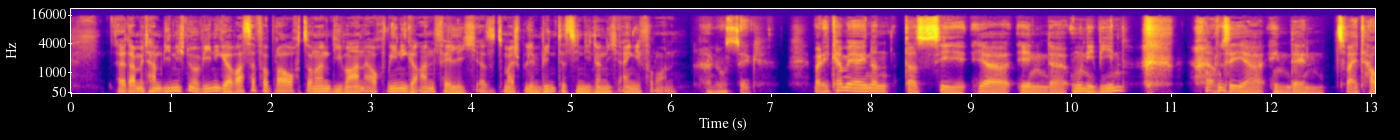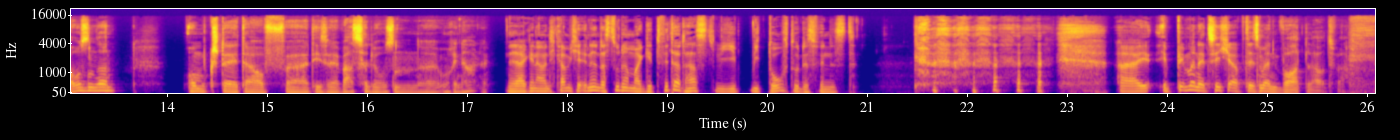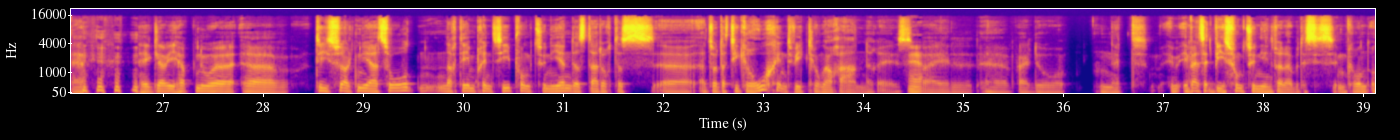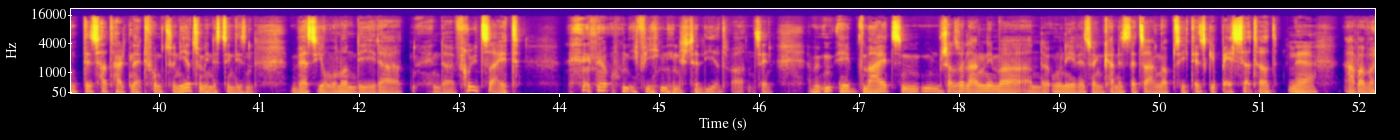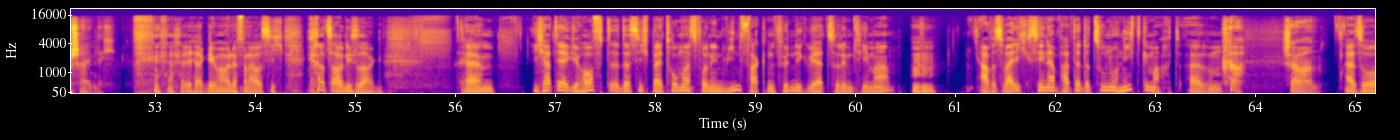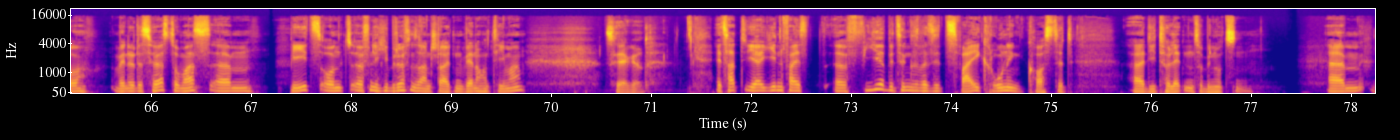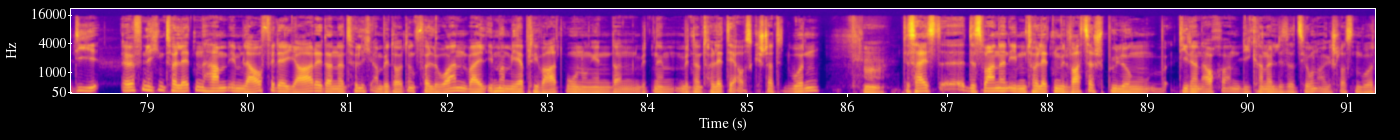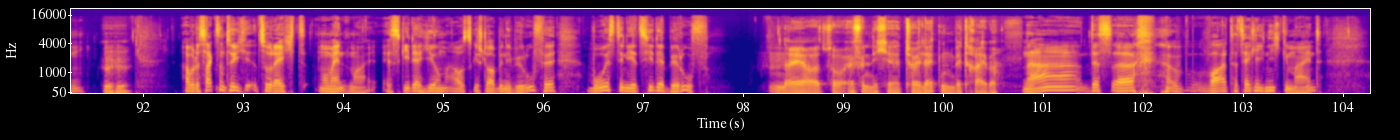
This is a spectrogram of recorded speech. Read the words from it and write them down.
äh, damit haben die nicht nur weniger Wasser verbraucht, sondern die waren auch weniger anfällig. Also zum Beispiel im Winter sind die dann nicht eingefroren. Ja, lustig. Weil ich kann mich erinnern, dass sie ja in der Uni Wien haben sie ja in den 2000ern umgestellt auf äh, diese wasserlosen äh, Urinale. Ja, genau. Und ich kann mich erinnern, dass du da mal getwittert hast, wie, wie doof du das findest. äh, ich bin mir nicht sicher, ob das mein Wortlaut war. Ich glaube, ich habe nur, äh, die sollten ja so nach dem Prinzip funktionieren, dass dadurch das, äh, also dass die Geruchentwicklung auch andere ist, Ja. weil, äh, weil du nicht, ich weiß nicht, wie es funktionieren soll, aber das ist im Grund, und das hat halt nicht funktioniert, zumindest in diesen Versionen, die da in der Frühzeit in der Uni Wien installiert worden sind. Aber ich war jetzt schon so lange nicht mehr an der Uni, deswegen kann ich nicht sagen, ob sich das gebessert hat, Ja, aber wahrscheinlich. ja gehen wir mal davon aus, ich kann es auch nicht sagen. Ähm, ich hatte ja gehofft, dass ich bei Thomas von den Wien-Fakten fündig werde zu dem Thema. Mhm. Aber soweit ich gesehen habe, hat er dazu noch nichts gemacht. Also, Ha, schau an. also wenn du das hörst, Thomas, ähm, Beets und öffentliche Bedürfnisanstalten wäre noch ein Thema. Sehr gut. Es hat ja jedenfalls äh, vier beziehungsweise zwei Kronen gekostet, äh, die Toiletten zu benutzen. Ähm, die öffentlichen Toiletten haben im Laufe der Jahre dann natürlich an Bedeutung verloren, weil immer mehr Privatwohnungen dann mit, einem, mit einer Toilette ausgestattet wurden. Hm. Das heißt, äh, das waren dann eben Toiletten mit Wasserspülung, die dann auch an die Kanalisation angeschlossen wurden. Mhm. Aber du sagst natürlich zu Recht, Moment mal, es geht ja hier um ausgestorbene Berufe. Wo ist denn jetzt hier der Beruf? Naja, so öffentliche Toilettenbetreiber. Na, das äh, war tatsächlich nicht gemeint.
